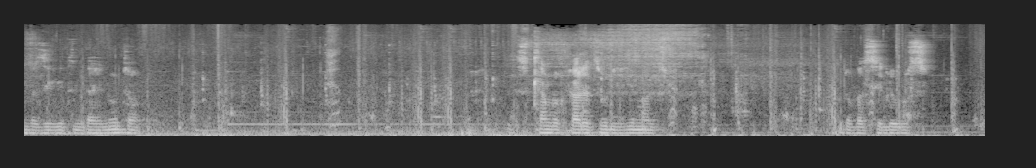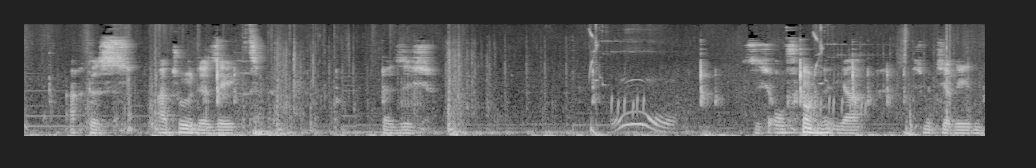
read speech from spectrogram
Aber sie geht denn da hinunter. Das klang doch gerade so wie jemand. Oder was ist hier los? Ach, das Arthur, der sägt. Bei sich. Sich aufhören. Ja, ich mit dir reden.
